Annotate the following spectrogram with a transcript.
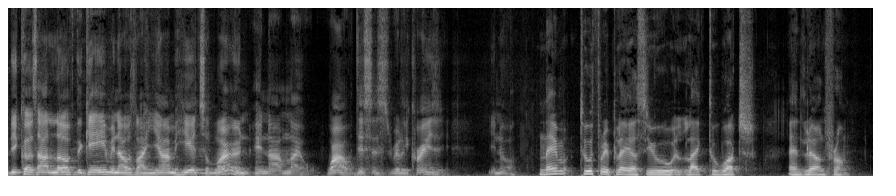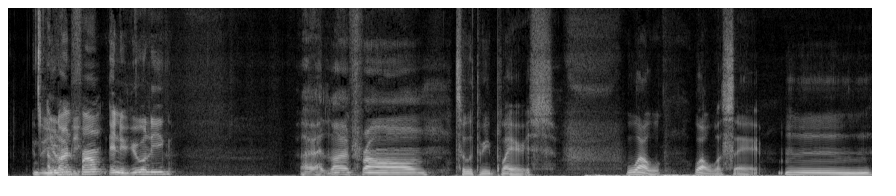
Because I love the game, and I was like, "Yeah, I'm here to learn," and I'm like, "Wow, this is really crazy," you know. Name two, three players you like to watch and learn from. In the I learned EuroLeague. from in the EuroLeague. I learned from two, or three players. Who I will, who I will say? Mm,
